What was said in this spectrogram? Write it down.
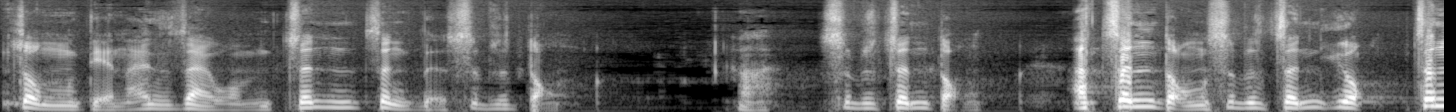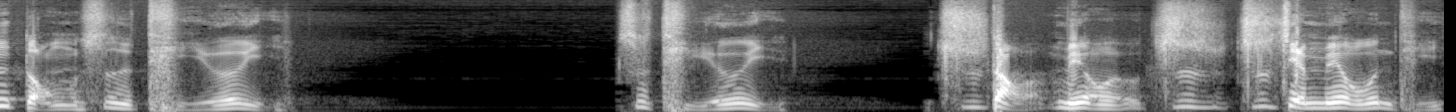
重点还是在我们真正的是不是懂啊？是不是真懂啊？真懂是不是真用？真懂是体而已，是体而已。知道没有知知见没有问题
